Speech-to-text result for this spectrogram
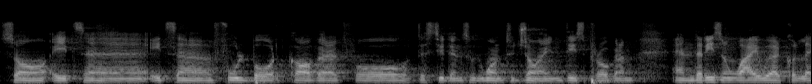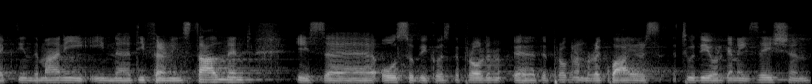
So it's, uh, it's a full board covered for the students who want to join this program. And the reason why we are collecting the money in a different installment is uh, also because the, problem, uh, the program requires to the organization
